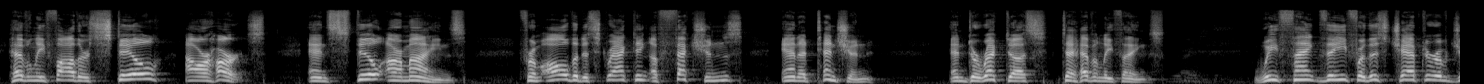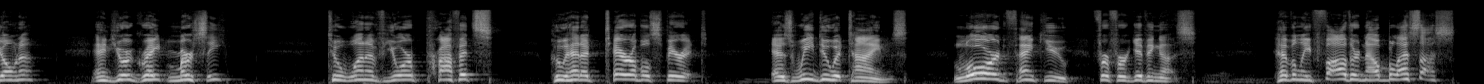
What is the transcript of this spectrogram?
Heavenly Father, still our hearts and still our minds from all the distracting affections and attention and direct us to heavenly things. We thank thee for this chapter of Jonah and your great mercy to one of your prophets who had a terrible spirit, as we do at times. Lord, thank you for forgiving us. Heavenly Father, now bless us.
